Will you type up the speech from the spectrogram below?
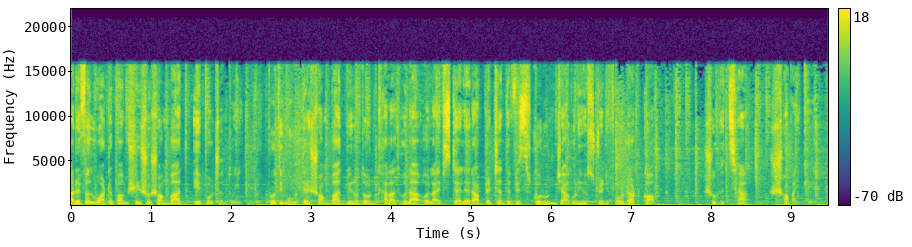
আরএফএল ওয়াটার পাম্প শীর্ষ সংবাদ এ পর্যন্তই। প্রতি মুহূর্তের সংবাদ, বিনোদন, খেলাধুলা ও লাইফস্টাইলের আপডেট জানতে ভিজিট করুন Jago news twenty four dot com শুভেচ্ছা সবাইকে।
